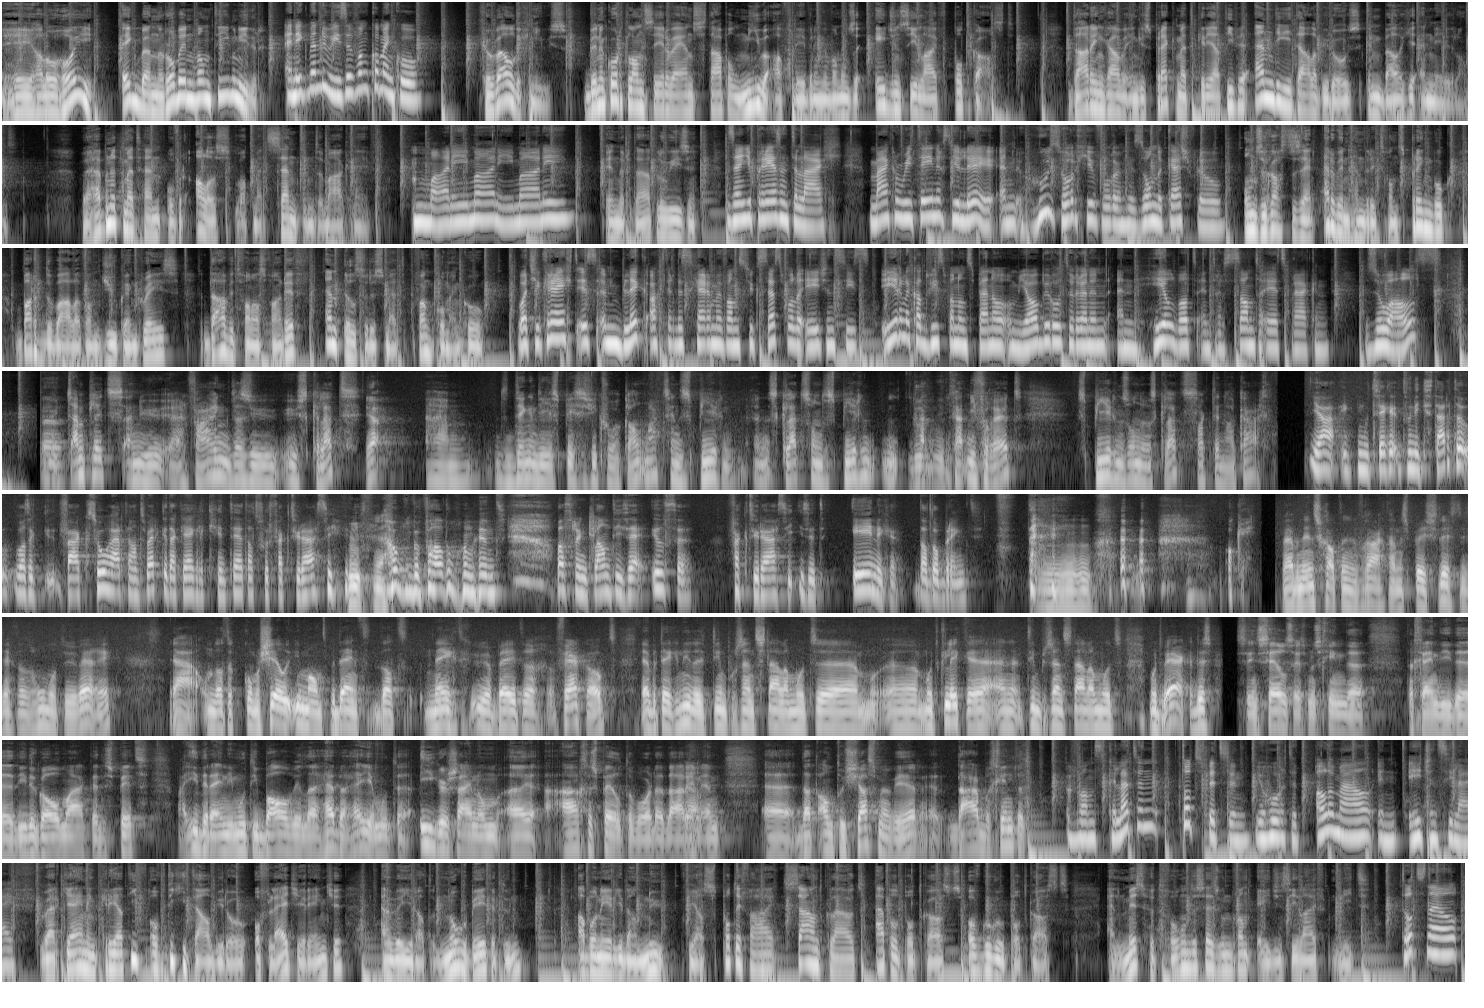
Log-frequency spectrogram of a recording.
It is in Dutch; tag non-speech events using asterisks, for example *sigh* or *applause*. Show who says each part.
Speaker 1: Hey, hallo hoi. Ik ben Robin van Teamleader.
Speaker 2: En ik ben Louise van Com Co.
Speaker 1: Geweldig nieuws. Binnenkort lanceren wij een stapel nieuwe afleveringen van onze Agency Live podcast. Daarin gaan we in gesprek met creatieve en digitale bureaus in België en Nederland. We hebben het met hen over alles wat met centen te maken heeft.
Speaker 2: Money, money, money.
Speaker 1: Inderdaad, Louise.
Speaker 2: Zijn je prijzen te laag? Maken retainers je lui? En hoe zorg je voor een gezonde cashflow?
Speaker 1: Onze gasten zijn Erwin Hendricks van Springbok, Bart de Walen van Duke Grace, David van As van Riff en Ilse de Smet van Com Co.
Speaker 2: Wat je krijgt is een blik achter de schermen van succesvolle agencies, eerlijk advies van ons panel om jouw bureau te runnen en heel wat interessante uitspraken. Zoals...
Speaker 3: Uw templates en uw ervaring, dat is uw, uw skelet.
Speaker 4: Ja.
Speaker 3: Ehm, de dingen die je specifiek voor een klant maakt, zijn de spieren. Een skelet zonder spieren gaat,
Speaker 4: niet.
Speaker 3: gaat niet vooruit. Spieren zonder een skelet zakt in elkaar.
Speaker 5: Ja, ik moet zeggen, toen ik startte was ik vaak zo hard aan het werken dat ik eigenlijk geen tijd had voor facturatie. *laughs* Op een bepaald moment was er een klant die zei... Ilse, facturatie is het enige dat opbrengt. *laughs* Oké.
Speaker 6: We hebben een inschatting gevraagd aan een specialist die zegt dat het 100 uur werk. Ja, omdat er commercieel iemand bedenkt dat 90 uur beter verkoopt, dat betekent niet dat je 10% sneller moet, eh, eh, moet klikken en 10% sneller moet, moet werken. Dus
Speaker 4: In sales is misschien de, degene die de, die de goal maakt, de spits. Maar iedereen die moet die bal willen hebben. Hè? Je moet eh, eager zijn om eh, aangespeeld te worden daarin. En eh, dat enthousiasme weer, daar begint het.
Speaker 2: Van skeletten tot spitsen. Je hoort het allemaal in Agency Live.
Speaker 1: Werk jij in een creatief of digitaal bureau of leid je er eentje en wil je dat nog beter doen? Abonneer je dan nu via Spotify, SoundCloud, Apple Podcasts of Google Podcasts en mis het volgende seizoen van Agency Live niet.
Speaker 2: Tot snel!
